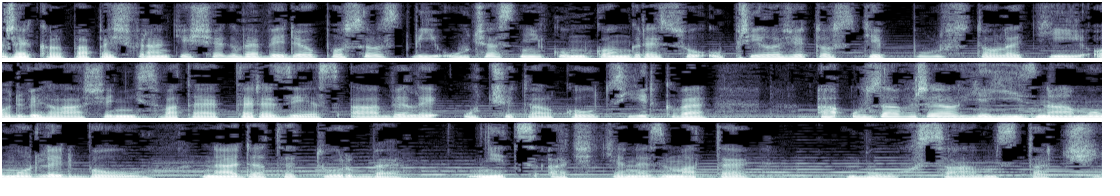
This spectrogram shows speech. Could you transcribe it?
Řekl papež František ve videoposelství účastníkům kongresu u příležitosti půl století od vyhlášení svaté Terezie z Ávily učitelkou církve a uzavřel její známou modlitbou Nádate turbe, nic ať tě nezmate, Bůh sám stačí.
